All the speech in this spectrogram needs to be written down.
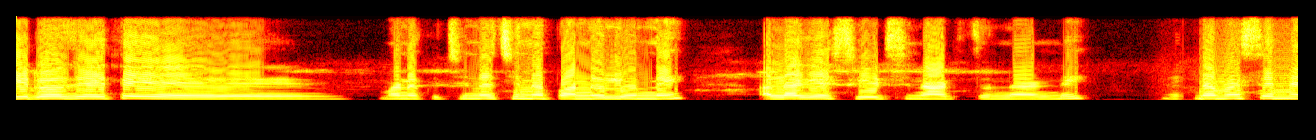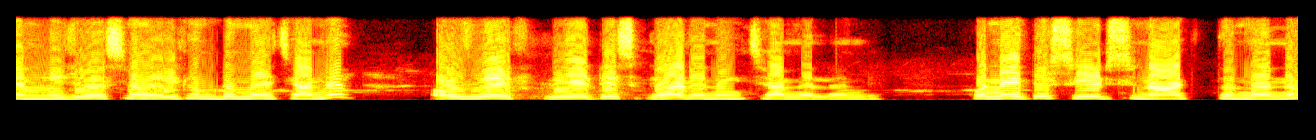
ఈ రోజు అయితే మనకు చిన్న చిన్న పనులు ఉన్నాయి అలాగే సీడ్స్ నాటుతున్నా అండి. నమస్తే నేను మీ జోసిన welcome to my channel house wife creatives gardening channel అండి. కొన్ని అయితే సీడ్స్ నాటుతున్నాను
